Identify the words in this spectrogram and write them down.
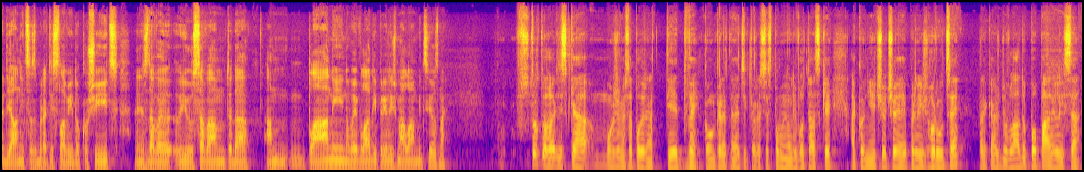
je diálnica z Bratislavy do Košíc. Nezdávajú sa vám teda plány novej vlády príliš málo ambiciozne? Z tohto hľadiska môžeme sa pozrieť na tie dve konkrétne veci, ktoré ste spomenuli v otázke, ako niečo, čo je príliš horúce pre každú vládu. Popálili sa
